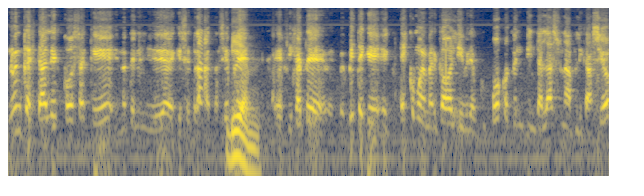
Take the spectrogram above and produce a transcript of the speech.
nunca instales cosas que no tenés ni idea de qué se trata. Siempre, Bien. Eh, fíjate, viste que es como el mercado libre. Vos cuando instalás una aplicación,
